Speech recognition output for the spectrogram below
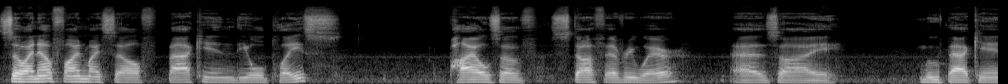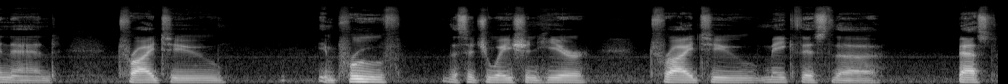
So I now find myself back in the old place, piles of stuff everywhere as I move back in and try to improve the situation here, try to make this the best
